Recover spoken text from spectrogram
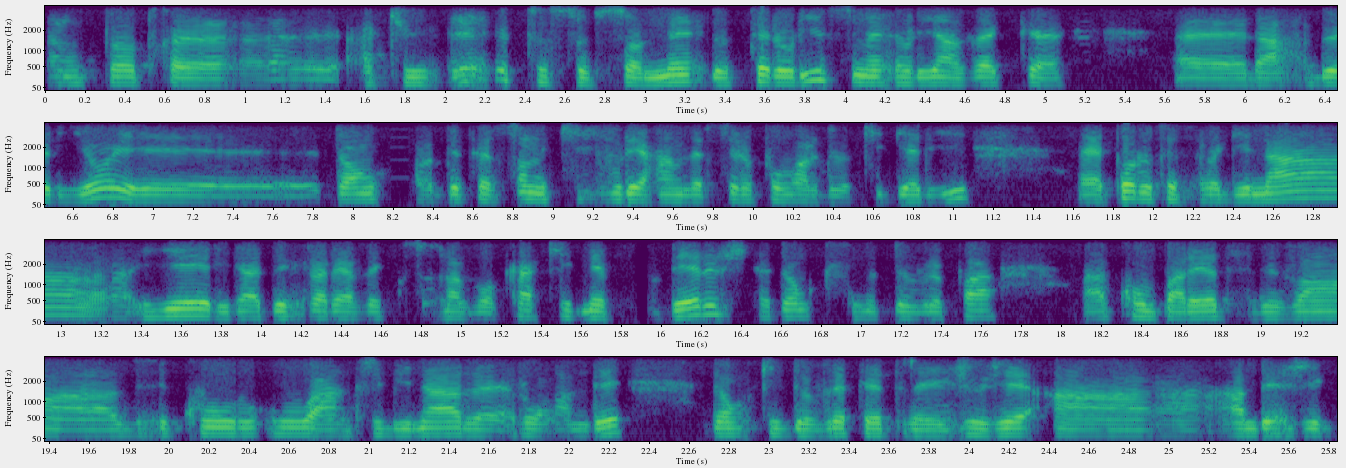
20 autres euh, accusés, tous soupçonnés de terrorisme en lien avec euh, la rébellion et donc des personnes qui voulaient renverser le pouvoir de Kigali. Et Paul Rusesabagina, hier, il a déclaré avec son avocat qu'il n'est pas belge et donc il ne devrait pas euh, comparaître devant des cours ou un tribunal rwandais. Donc, il devrait être jugé en Belgique.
